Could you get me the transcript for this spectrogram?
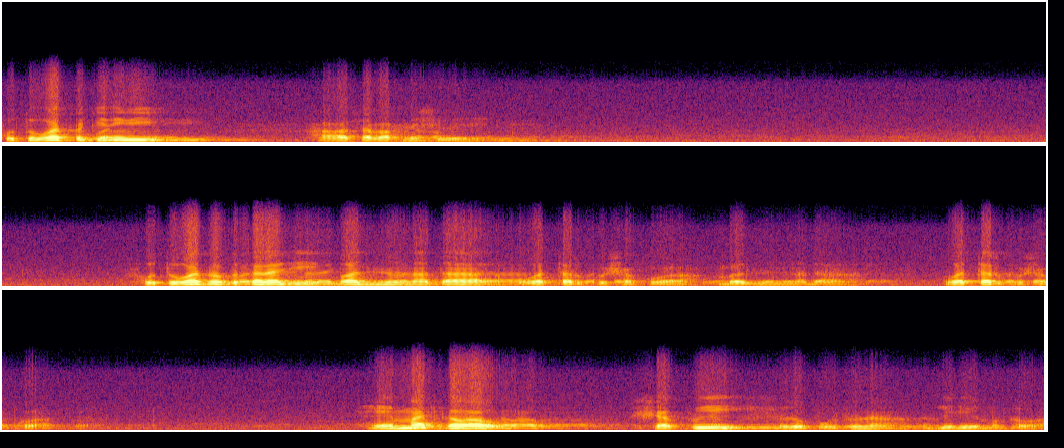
فتوت پکې نه وي هغه سبق نشي ویلی فتوت به په څه راځي بدلون نه ده وترک شکوه بدلون نه ده وترک شکوه همت کوه او شکوي رپورټونه ګلي مکوه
